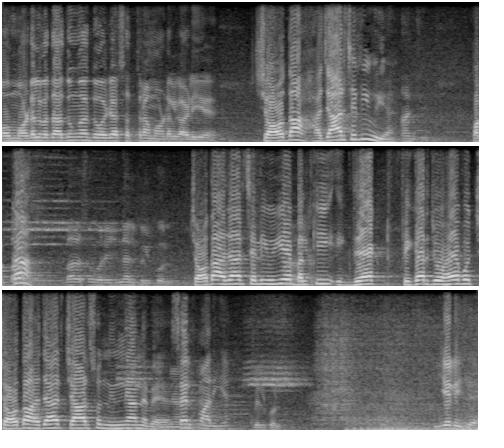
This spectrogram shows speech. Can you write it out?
और मॉडल बता दूँगा 2017 मॉडल गाड़ी है। चौदह हज़ार चली हुई है? हाँ जी। पक्का? बस ओरिजिनल बिल्कुल। चौदह हज़ार चली हुई है बल्कि एग्जैक्ट फिगर जो है वो चौदह हज़ार चार सौ निन्यानवे है सेल्फ मारी है। बिल्कुल। ये लीजिए।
